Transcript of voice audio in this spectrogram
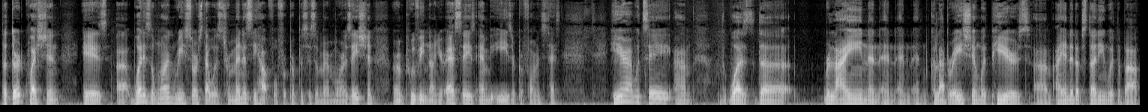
The third question is uh, what is the one resource that was tremendously helpful for purposes of memorization or improving on your essays, MBEs, or performance tests? Here, I would say um, was the relying and, and, and, and collaboration with peers. Um, I ended up studying with about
